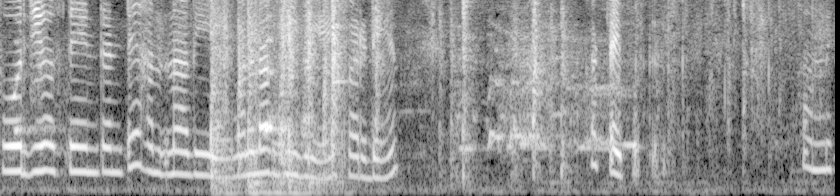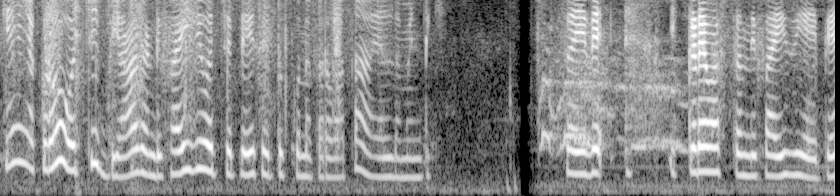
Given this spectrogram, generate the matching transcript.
ఫోర్ జీ వస్తే ఏంటంటే నాది one and half GB per day. Cut అయిపోతుంది. అందుకే ఎక్కడో వచ్చిద్ది ఆగండి ఫైవ్ జీ వచ్చే ప్లేస్ ఎత్తుక్కున్న తర్వాత వెళ్దాం ఇంటికి. సో ఇదే ఇక్కడే వస్తుంది ఫైవ్ జీ అయితే.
